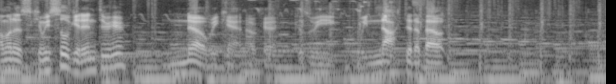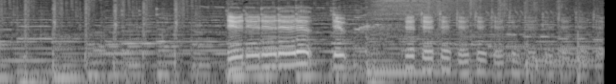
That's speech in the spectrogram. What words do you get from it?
I'm gonna. Can we still get in through here? No, we can't. Okay, because we we knocked it about. Do do do do do do do do do do do do do do do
